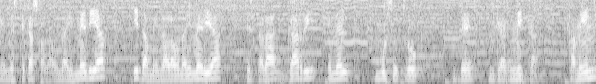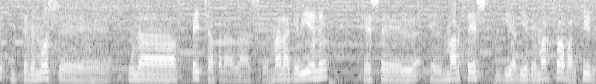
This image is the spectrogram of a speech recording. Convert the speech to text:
en este caso a la una y media, y también a la una y media estará Gary en el Musutruc de Guernica. También tenemos eh, una fecha para la semana que viene, que es el, el martes, día 10 de marzo, a partir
